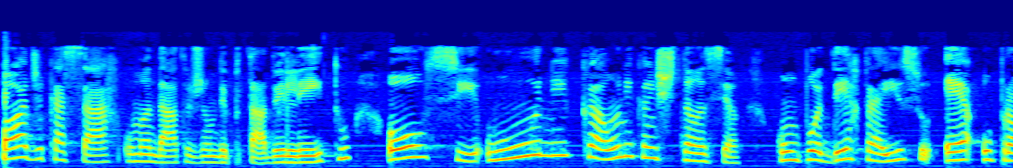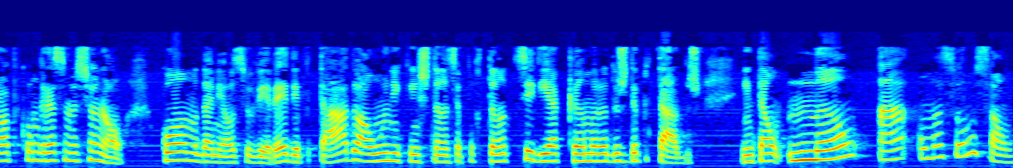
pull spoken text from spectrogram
pode caçar o mandato de um deputado eleito ou se a única, única instância com poder para isso é o próprio Congresso Nacional. Como Daniel Silveira é deputado, a única instância, portanto, seria a Câmara dos Deputados. Então, não há uma solução.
